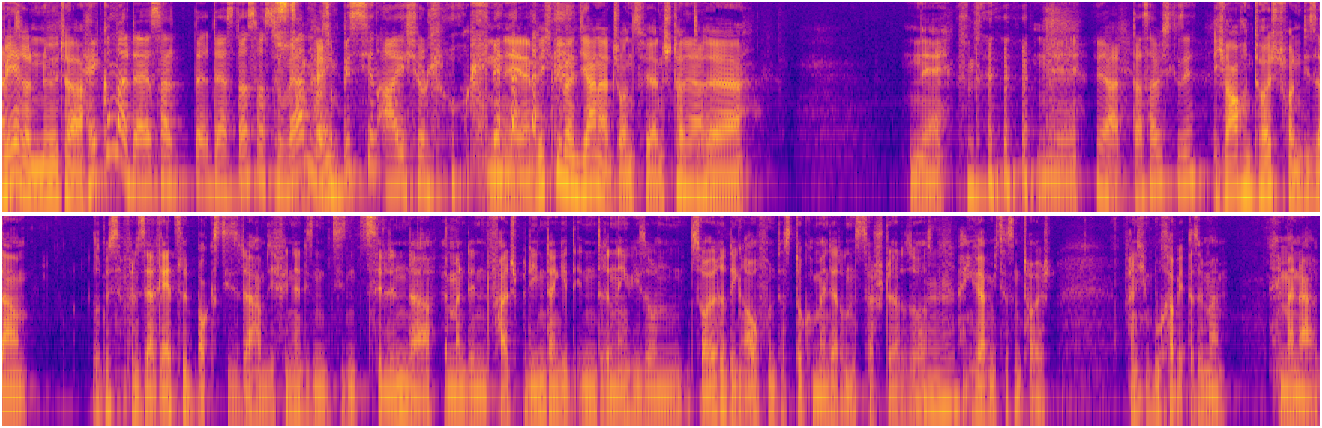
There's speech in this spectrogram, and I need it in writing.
halt- schwere Nöter. Hey, guck mal, der ist halt, der, der ist das, was du ist werden willst. So ein bisschen Archäolog. Nee, dann will ich lieber Indiana Jones werden, statt. Ja. Äh, nee. nee. Ja, das habe ich gesehen. Ich war auch enttäuscht von dieser, so ein bisschen von dieser Rätselbox, die sie da haben. Sie finden ja diesen, diesen Zylinder. Wenn man den falsch bedient, dann geht innen drin irgendwie so ein Säureding auf und das Dokument da drin ist zerstört oder sowas. Mhm. Irgendwie hat mich das enttäuscht. Fand ich im Buch, habe ich, also in, meinem, in meiner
